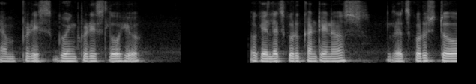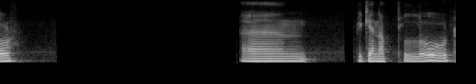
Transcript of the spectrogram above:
I'm pretty going pretty slow here okay let's go to containers. Let's go to store. And we can upload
